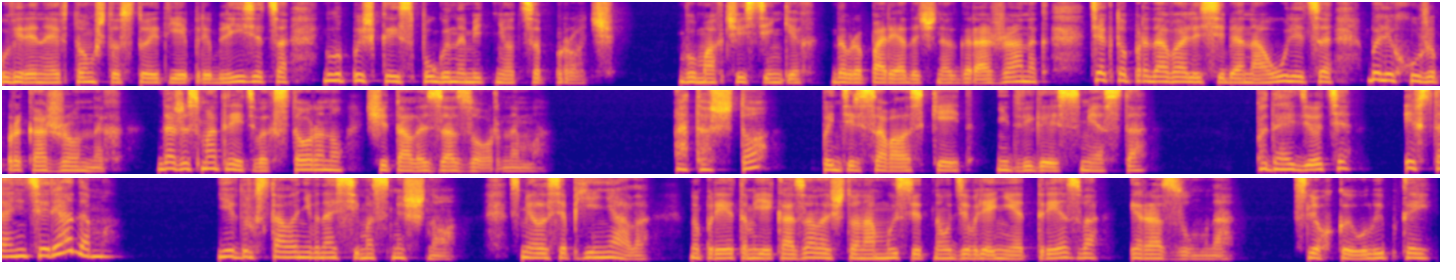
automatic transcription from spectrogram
уверенная в том, что стоит ей приблизиться, глупышка испуганно метнется прочь. В умах чистеньких, добропорядочных горожанок те, кто продавали себя на улице, были хуже прокаженных, даже смотреть в их сторону считалось зазорным. «А то что?» — поинтересовалась Кейт, не двигаясь с места. «Подойдете и встанете рядом?» Ей вдруг стало невыносимо смешно. Смелость опьяняла, но при этом ей казалось, что она мыслит на удивление трезво и разумно. С легкой улыбкой,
